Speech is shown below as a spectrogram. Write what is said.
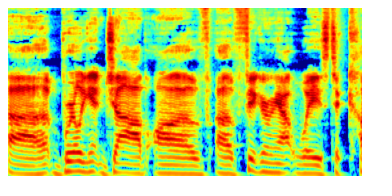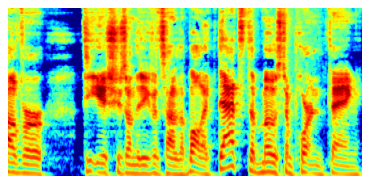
uh, brilliant job of of figuring out ways to cover the issues on the defense side of the ball. Like that's the most important thing.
